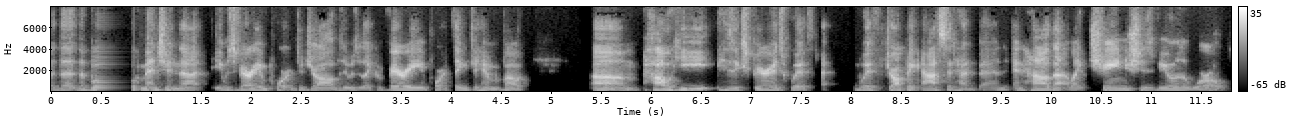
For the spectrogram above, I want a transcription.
the, the book mentioned that it was very important to Jobs. It was like a very important thing to him about um, how he his experience with with dropping acid had been and how that like changed his view of the world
